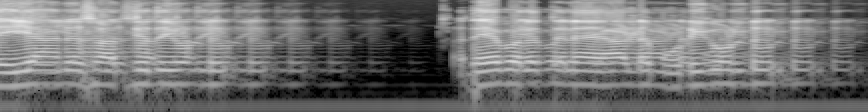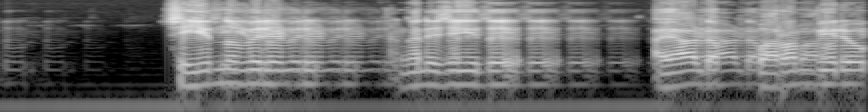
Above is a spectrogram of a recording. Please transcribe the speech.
ചെയ്യാൻ സാധ്യതയുണ്ട്. അതേപോലെ തന്നെ അയാളുടെ മുടി കൊണ്ട് ചെയ്യുന്നവരുണ്ട്. അങ്ങനെ ചെയ്ത് അയാളുടെ പറമ്പിലോ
